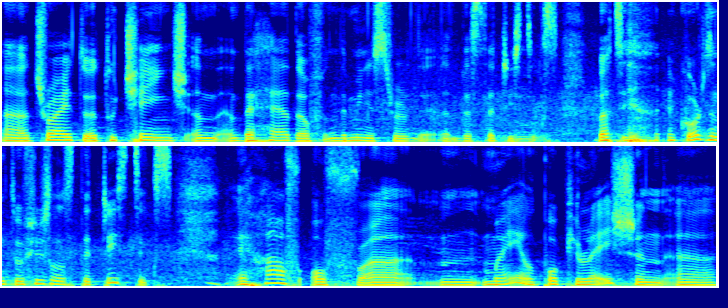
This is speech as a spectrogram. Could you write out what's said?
uh, tried to, to change the head of the Ministry of the, the Statistics. But according to official statistics, a half of uh, male population uh,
